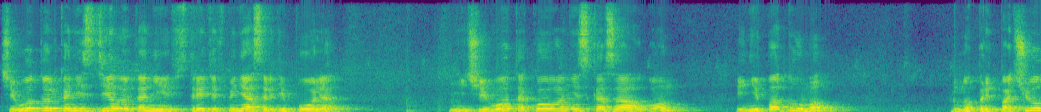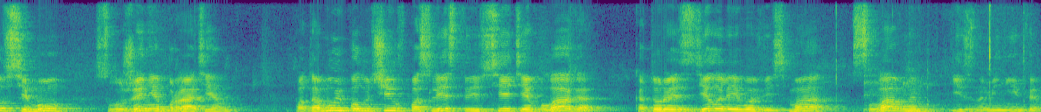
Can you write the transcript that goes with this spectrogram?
Чего только не сделают они, встретив меня среди поля. Ничего такого не сказал он и не подумал, но предпочел всему служение братьям, потому и получил впоследствии все те блага, которые сделали его весьма славным и знаменитым.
